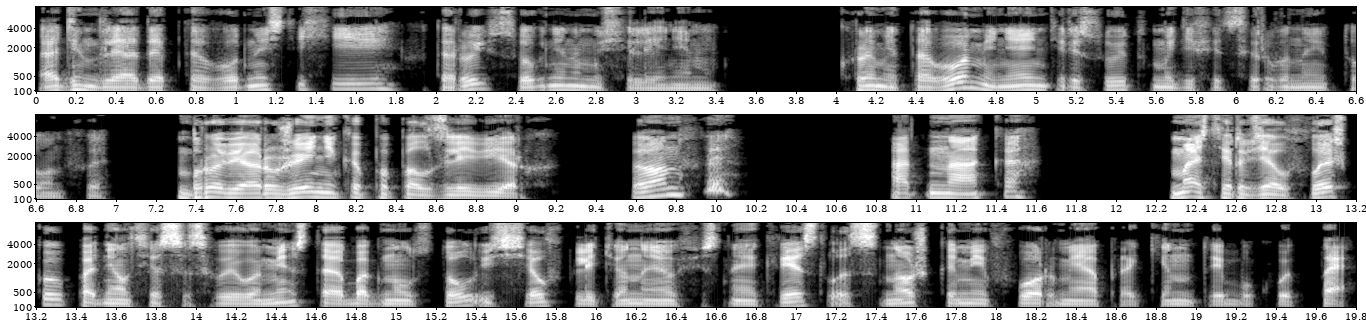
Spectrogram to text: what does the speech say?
Один для адепта водной стихии, второй с огненным усилением. Кроме того, меня интересуют модифицированные тонфы. Брови оружейника поползли вверх. «Тонфы? Однако...» Мастер взял флешку, поднялся со своего места, обогнул стол и сел в плетеное офисное кресло с ножками в форме опрокинутой буквы «П».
